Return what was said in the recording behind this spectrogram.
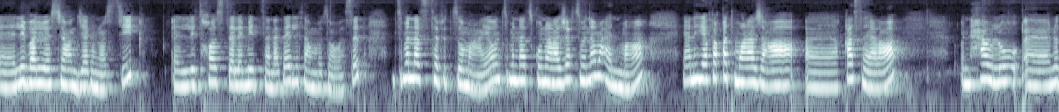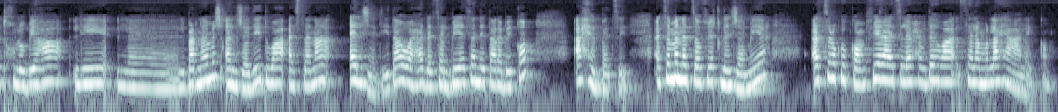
l'évaluation diagnostique اللي تخص تلاميذ سنة ثالثة متوسط. نتمنى تستفدتوا معايا ونتمنى تكونوا راجعتوا نوعا ما. يعني هي فقط مراجعة آه، قصيرة. نحاولوا آه، ندخل بها للبرنامج الجديد والسنة الجديدة. وهذا تلبية لطلبكم أحبتي. أتمنى التوفيق للجميع. أترككم في رعاية الله وحفظه وسلام الله عليكم.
